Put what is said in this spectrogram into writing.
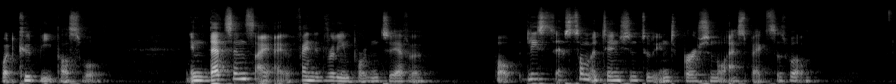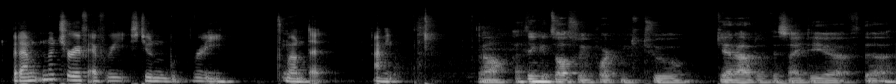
what could be possible. In that sense, I, I find it really important to have a, well, at least some attention to the interpersonal aspects as well. But I'm not sure if every student would really want that. I mean, Well, I think it's also important to get out of this idea of the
